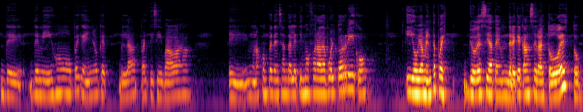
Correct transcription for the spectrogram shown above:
de, de mi hijo pequeño que ¿verdad? participaba eh, en unas competencias de atletismo fuera de Puerto Rico. Y obviamente pues yo decía tendré que cancelar todo esto.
